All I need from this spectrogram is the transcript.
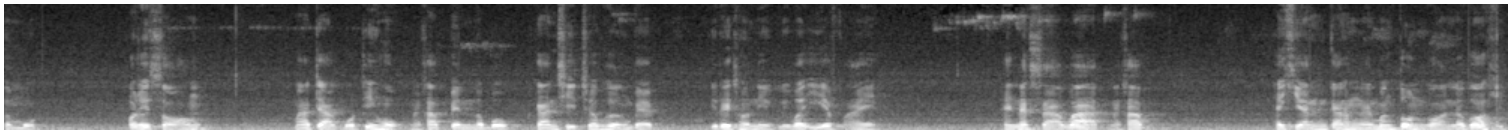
สมุด ข้อที่ 2 มาจากบทที่ 6 นะครับ เป็นระบบการฉีดเชื้อเพลิงแบบอิเล็กทรอนิกส์หรือว่า EFI ให้นักศึกษาวาดนะครับ ให้เขียนการทำงานเบื้องต้นก่อน แล้วก็คิด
